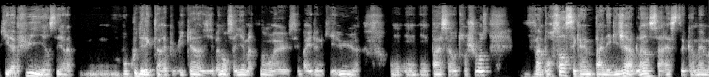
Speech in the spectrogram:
qui l'appuient. Hein. C'est-à-dire, beaucoup d'électeurs républicains disent ben non, ça y est, maintenant, c'est Biden qui est élu, on, passe à autre chose. 20%, c'est quand même pas négligeable. Hein. Ça reste quand même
